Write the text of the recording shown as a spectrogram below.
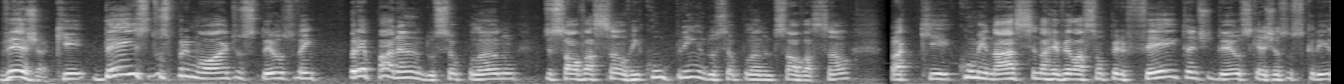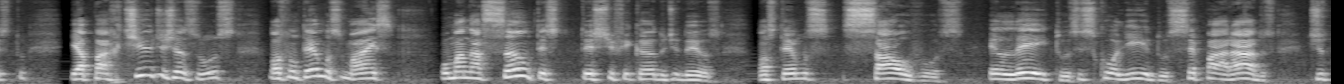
veja que desde os primórdios Deus vem preparando o seu plano de salvação, vem cumprindo o seu plano de salvação para que culminasse na revelação perfeita de Deus, que é Jesus Cristo. E a partir de Jesus, nós não temos mais uma nação testificando de Deus. Nós temos salvos, eleitos, escolhidos, separados de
